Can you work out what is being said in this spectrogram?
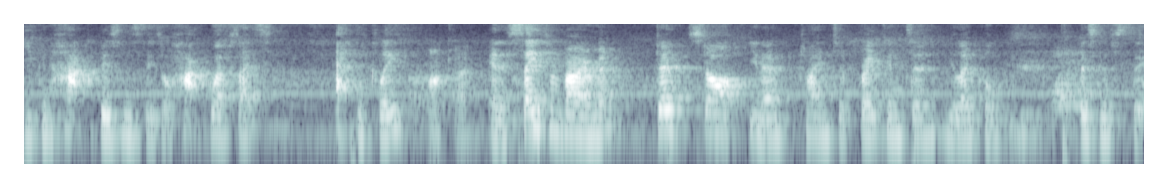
you can hack businesses or hack websites ethically Okay. in a safe environment. Don't start, you know, trying to break into your local business that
